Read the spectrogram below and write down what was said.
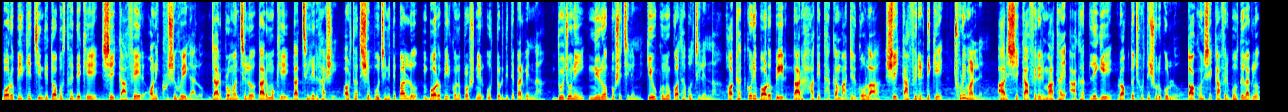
বড়পীরকে চিন্তিত অবস্থায় দেখে সেই কাফের অনেক খুশি হয়ে গেল। যার প্রমাণ ছিল তার মুখে তার ছেলের হাসি। অর্থাৎ সে বুঝে নিতে পারল, বড়পীর কোনো প্রশ্নের উত্তর দিতে পারবেন না। দুজনেই নীরব বসেছিলেন, কেউ কোনো কথা বলছিলেন না। হঠাৎ করে বড়পীর তার হাতে থাকা মাটির গলা সেই কাফেরের দিকে ছুঁড়ে মারলেন। আর সে কাফেরের মাথায় আঘাত লেগে রক্ত ঝরতে শুরু করল। তখন সে কাফের বলতে লাগল,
